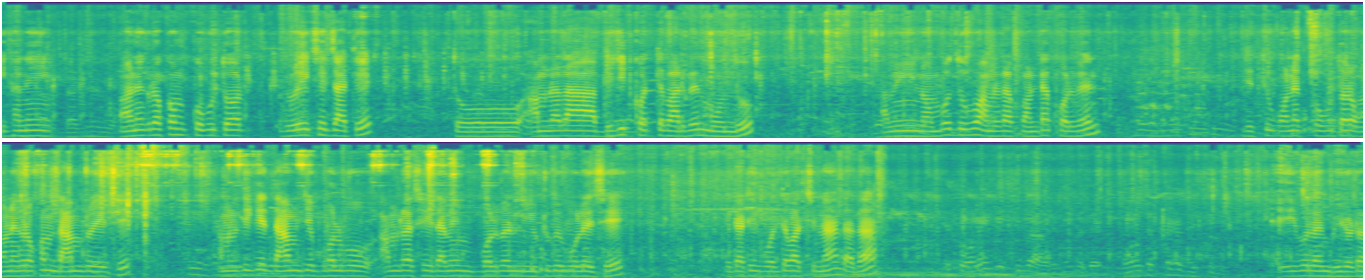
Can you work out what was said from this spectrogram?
এখানে অনেক রকম কবুতর রয়েছে যাতে তো আপনারা ভিজিট করতে পারবেন বন্ধু। আমি নম্বর দেবো, আপনারা কন্ট্যাক্ট করবেন। যেহেতু অনেক কবুতর, অনেক রকম দাম রয়েছে। আপনাদেরকে দাম যে বলব, আমরা সেই দামই বলবেন ইউটিউবে বলেছে। এটা ঠিক বলতে পারছি না, দাদা। এই বলে আমি ভিডিওটা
